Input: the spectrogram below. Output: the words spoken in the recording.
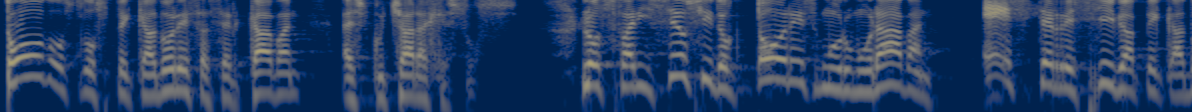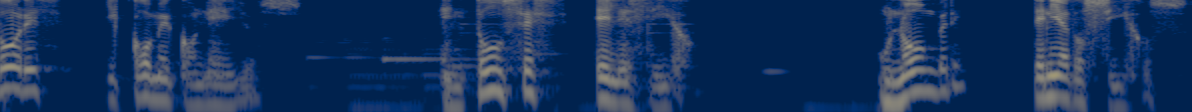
Todos los pecadores se acercaban a escuchar a Jesús. Los fariseos y doctores murmuraban, Este recibe a pecadores y come con ellos. Entonces Él les dijo, un hombre tenía dos hijos.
